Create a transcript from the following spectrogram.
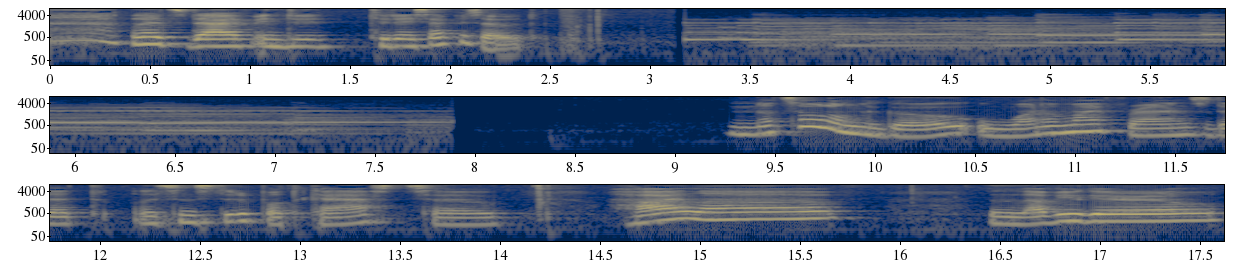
let's dive into today's episode. Not so long ago, one of my friends that listens to the podcast, so hi love, love you girl.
